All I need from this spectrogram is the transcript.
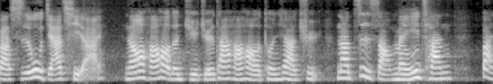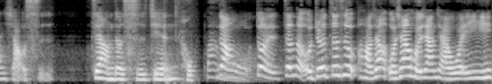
把食物夹起来，然后好好的咀嚼它，好好的吞下去。那至少每一餐半小时这样的时间，好棒哦！让我对真的，我觉得这是好像我现在回想起来唯一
